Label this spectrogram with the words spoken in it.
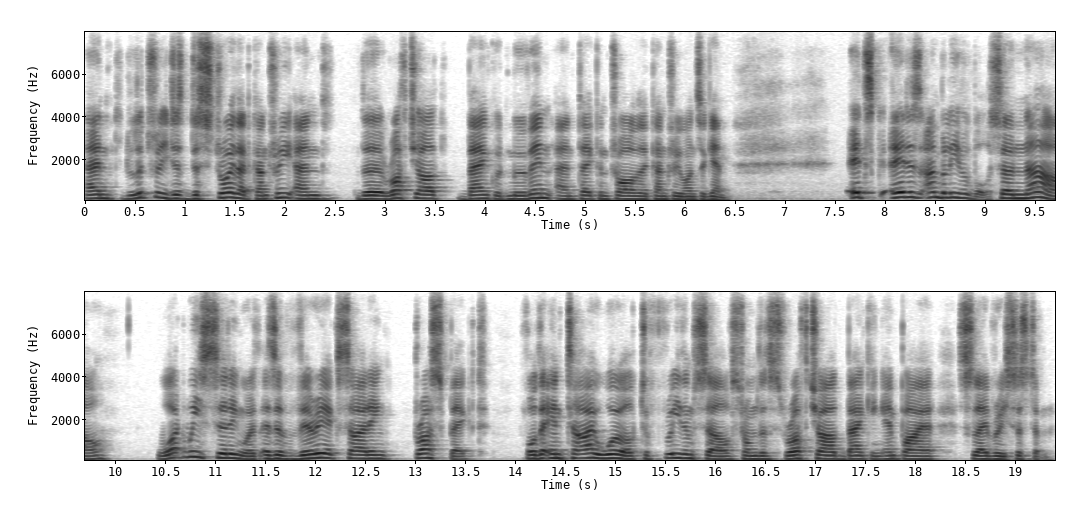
and literally just destroy that country, and the Rothschild Bank would move in and take control of the country once again. It's it is unbelievable. So now what we're sitting with is a very exciting prospect for the entire world to free themselves from this Rothschild banking empire slavery system.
